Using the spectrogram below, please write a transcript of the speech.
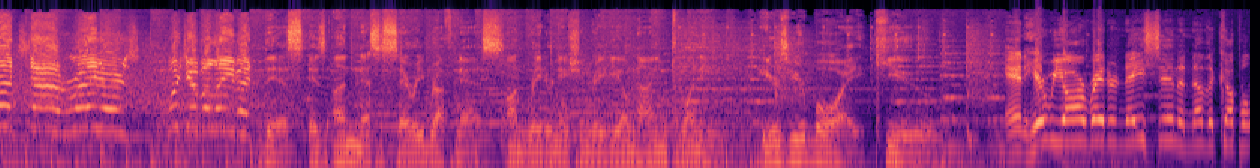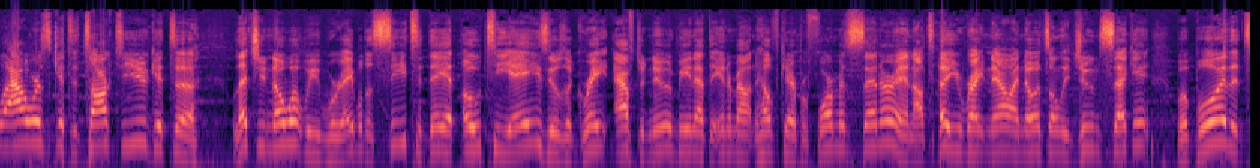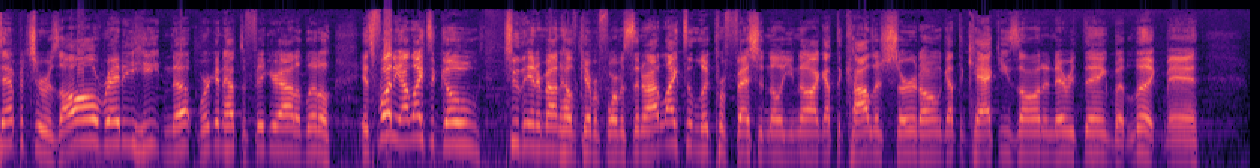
touchdown, Raiders! Would you believe it? This is unnecessary roughness on Raider Nation Radio 920. Here's your boy, Q. And here we are, Raider Nation. Another couple hours. Get to talk to you, get to let you know what we were able to see today at OTAs. It was a great afternoon being at the Intermountain Healthcare Performance Center. And I'll tell you right now, I know it's only June 2nd, but boy, the temperature is already heating up. We're going to have to figure out a little. It's funny, I like to go to the Intermountain Healthcare Performance Center. I like to look professional. You know, I got the collar shirt on, got the khakis on, and everything. But look, man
